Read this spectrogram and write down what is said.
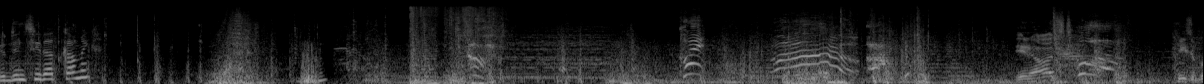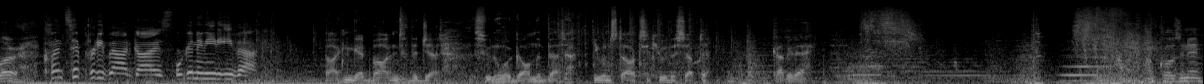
You didn't see that coming? Clint! Enhanced? He's a blur. Clint's hit pretty bad, guys. We're gonna need evac. I can get Barton to the jet. The sooner we're gone, the better. You and Stark secure the scepter. Copy that. I'm closing in.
